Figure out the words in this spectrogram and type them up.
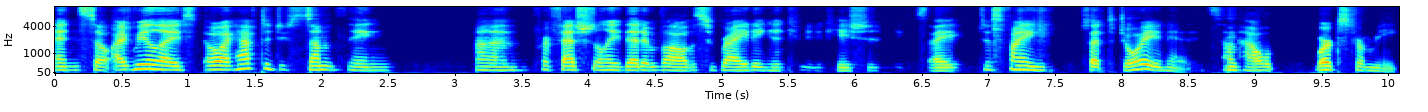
And so I realized, oh, I have to do something um, professionally that involves writing and communication because I just find such joy in it. It somehow works for me.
